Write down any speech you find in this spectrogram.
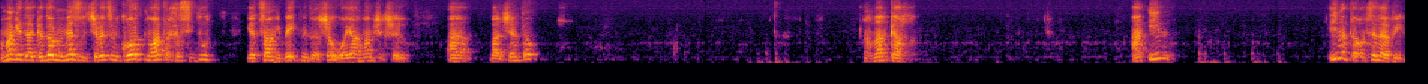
המגיד הגדול ממזריץ', שבעצם כל תנועת החסידות יצא מבית מדרשו, הוא היה הממשיך של הבעל שם טוב. אמר כך, האם, אם אתה רוצה להבין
